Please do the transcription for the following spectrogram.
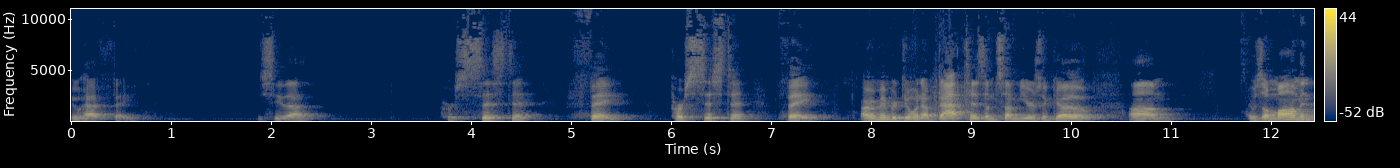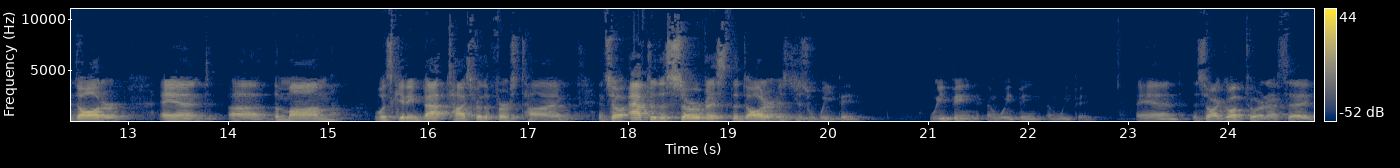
who have faith? You see that? Persistent faith. Persistent faith. I remember doing a baptism some years ago. Um, it was a mom and daughter, and uh, the mom was getting baptized for the first time. And so after the service, the daughter is just weeping weeping and weeping and weeping. And so I go up to her and I say,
